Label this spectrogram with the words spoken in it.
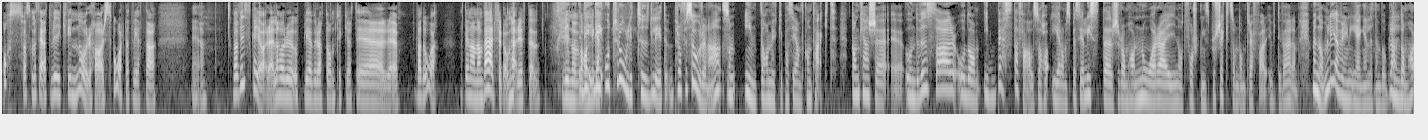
oss? Vad ska man säga, att vi kvinnor har svårt att veta eh, vad vi ska göra? Eller har du, upplever du att de tycker att det är, eh, vadå? Att det är en annan värld för dem här ute? Vi vanliga. Det, det, är otroligt tydligt. Professorerna som inte har mycket patientkontakt, de kanske eh, undervisar och de, i bästa fall så är de specialister så de har några i något forskningsprojekt som de träffar ute i världen. Men de lever i en egen liten bubbla. Mm. De har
